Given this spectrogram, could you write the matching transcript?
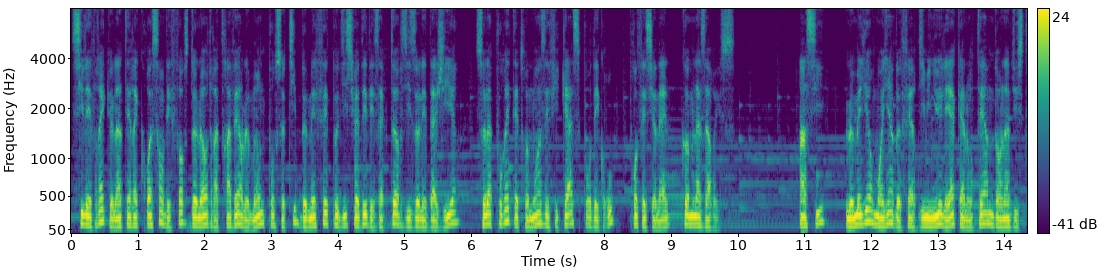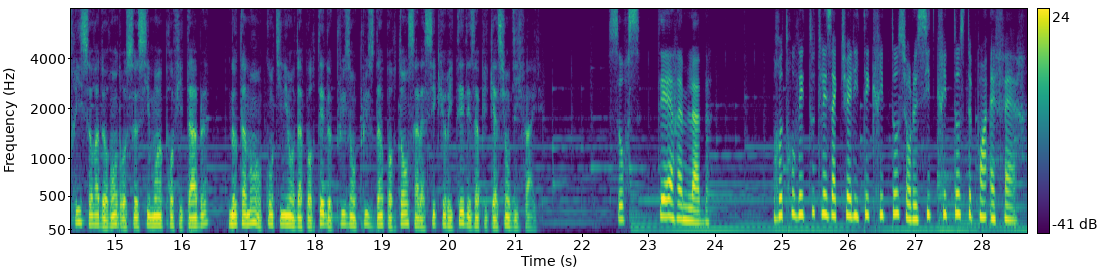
s'il est vrai que l'intérêt croissant des forces de l'ordre à travers le monde pour ce type de méfait peut dissuader des acteurs isolés d'agir, cela pourrait être moins efficace pour des groupes professionnels comme Lazarus. Ainsi, le meilleur moyen de faire diminuer les hacks à long terme dans l'industrie sera de rendre ceux-ci moins profitables, notamment en continuant d'apporter de plus en plus d'importance à la sécurité des applications DeFi. Source TRM Lab. Retrouvez toutes les actualités crypto sur le site cryptost.fr.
